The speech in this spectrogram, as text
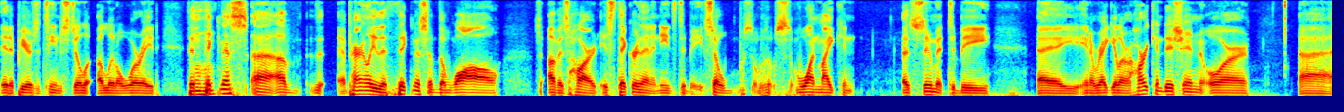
it appears the team's still a little worried. The thickness uh, of the, apparently the thickness of the wall of his heart is thicker than it needs to be. So, so so one might can assume it to be a an irregular heart condition or uh,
